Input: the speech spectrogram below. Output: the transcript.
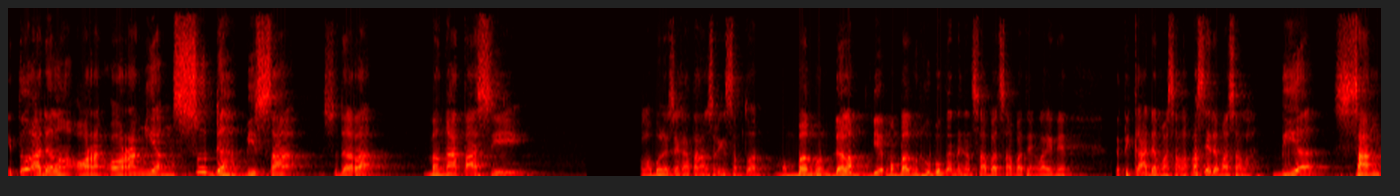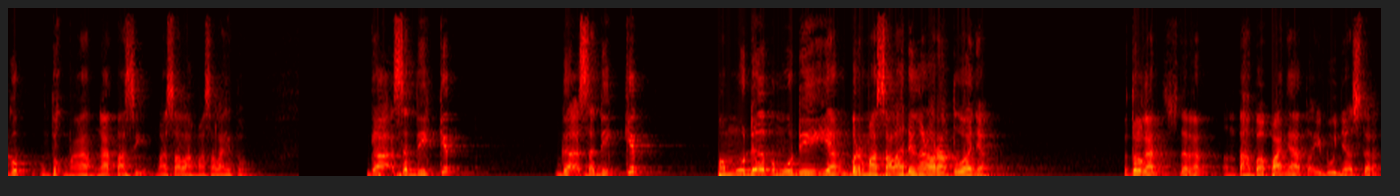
itu adalah orang-orang yang sudah bisa saudara mengatasi kalau boleh saya katakan sering Tuhan membangun dalam dia membangun hubungan dengan sahabat-sahabat yang lainnya ketika ada masalah pasti ada masalah dia sanggup untuk mengatasi masalah-masalah itu Gak sedikit, gak sedikit pemuda-pemudi yang bermasalah dengan orang tuanya. Betul kan, saudara kan? Entah bapaknya atau ibunya, saudara.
